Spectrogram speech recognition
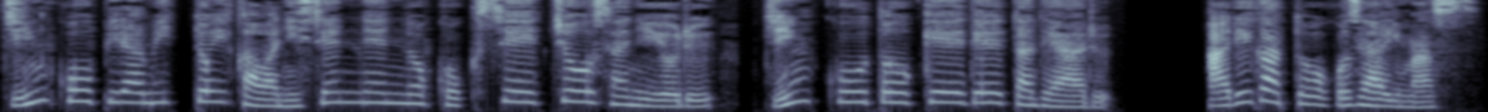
人口ピラミッド以下は2000年の国勢調査による人口統計データである。ありがとうございます。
